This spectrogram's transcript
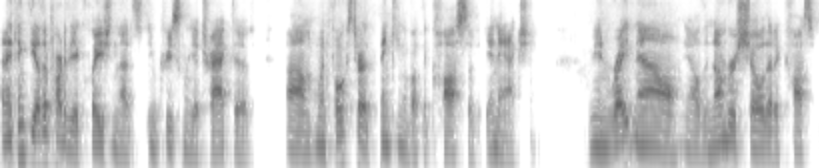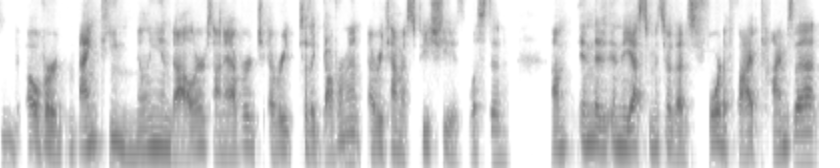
And I think the other part of the equation that's increasingly attractive um, when folks start thinking about the cost of inaction. I mean, right now, you know, the numbers show that it costs over $19 million on average every to the government every time a species is listed. Um, and, the, and the estimates are that it's four to five times that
